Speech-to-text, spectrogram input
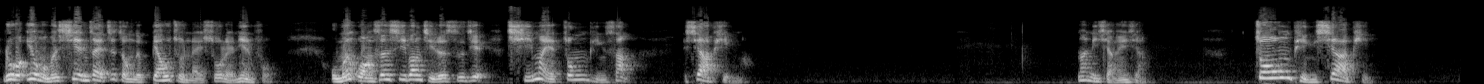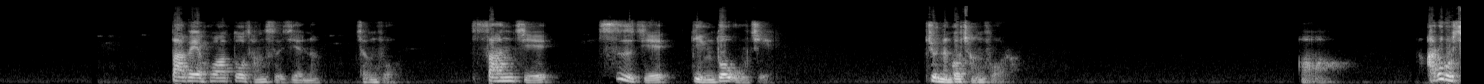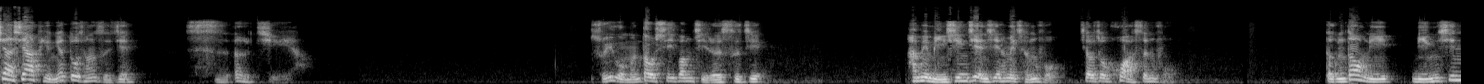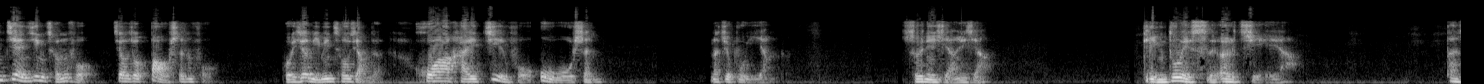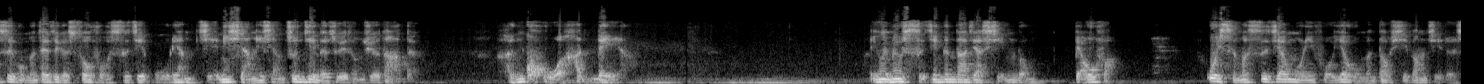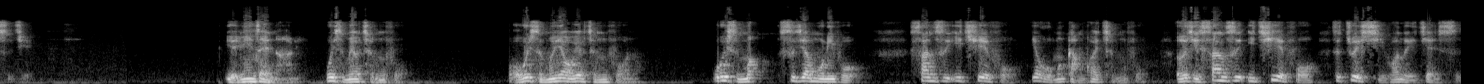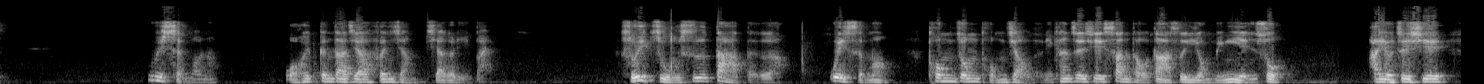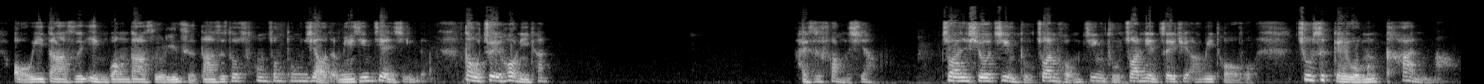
如果用我们现在这种的标准来说来念佛，我们往生西方极乐世界，起码也中品上下品嘛。那你想一想，中品下品大概要花多长时间呢？成佛？三节、四节，顶多五节，就能够成佛了。哦，啊，如果下下品要多长时间？十二节呀。所以我们到西方极乐世界，还没明心见性，还没成佛，叫做化身佛。等到你明心见性成佛，叫做报身佛。回教里面抽讲的“花开见佛悟无生”，那就不一样了。所以你想一想，顶多也十二劫呀。但是我们在这个娑婆世界无量劫，你想一想，尊敬的诸位同学大的，很苦啊，很累啊。因为没有时间跟大家形容表法，为什么释迦牟尼佛要我们到西方极乐世界？原因在哪里？为什么要成佛？我为什么要要成佛呢？为什么释迦牟尼佛三世一切佛要我们赶快成佛？而且三世一切佛是最喜欢的一件事。为什么呢？我会跟大家分享下个礼拜。所以祖师大德啊，为什么通宗同教的？你看这些善导大师永明延寿。还有这些偶一大师、印光大师、临此大师，都是通宗通教的、明心见性的。到最后，你看，还是放下，专修净土，专弘净土，专念这一句阿弥陀佛，就是给我们看嘛。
